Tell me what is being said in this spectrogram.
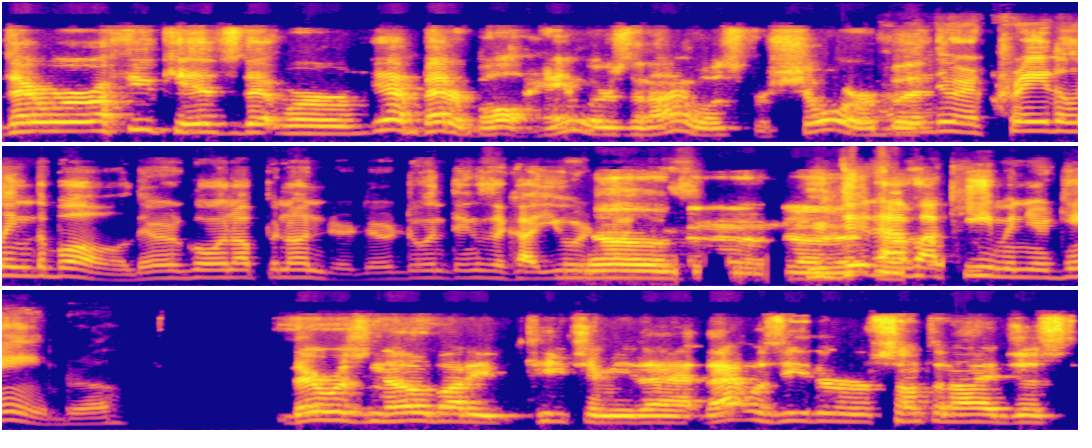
There were a few kids that were yeah better ball handlers than I was for sure, I mean, but they were cradling the ball. They were going up and under. They were doing things like how you were. no, doing. no, no, you did have Hakeem in your game, bro. there was nobody teaching me that. That was either something I just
